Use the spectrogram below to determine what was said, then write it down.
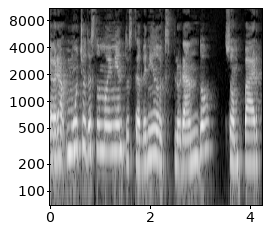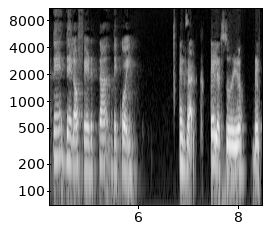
ahora muchos de estos movimientos que has venido explorando son parte de la oferta de COI. Exacto, el estudio de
